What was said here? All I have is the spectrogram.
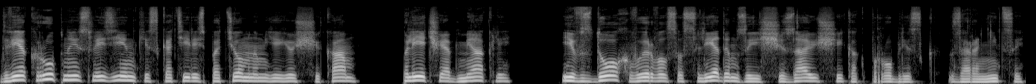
Две крупные слезинки скатились по темным ее щекам, плечи обмякли, и вздох вырвался следом за исчезающей, как проблеск зорницы,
